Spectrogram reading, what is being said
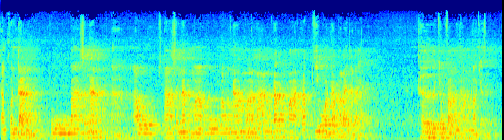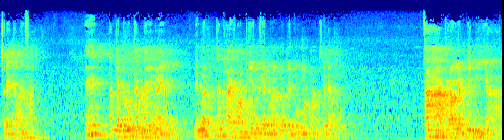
ต่างคนต่างปูอาสนะเอาอาสนะมาปูเอาน้ำมาล้างรับบาตรรับจีวรรับอะไรจะอะไร เธอจงฟังธรรมเราจะแสดงธรรมให้ฟังเอ๊ะท่านจะบรรลุธรรมได้ยังไง ในเมื่อท่านคลายความเพียรเพียรมาเพื่อเป็นผู้มากๆเสียแล้ว ถ้าหากเรายังไม่มีญาณ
